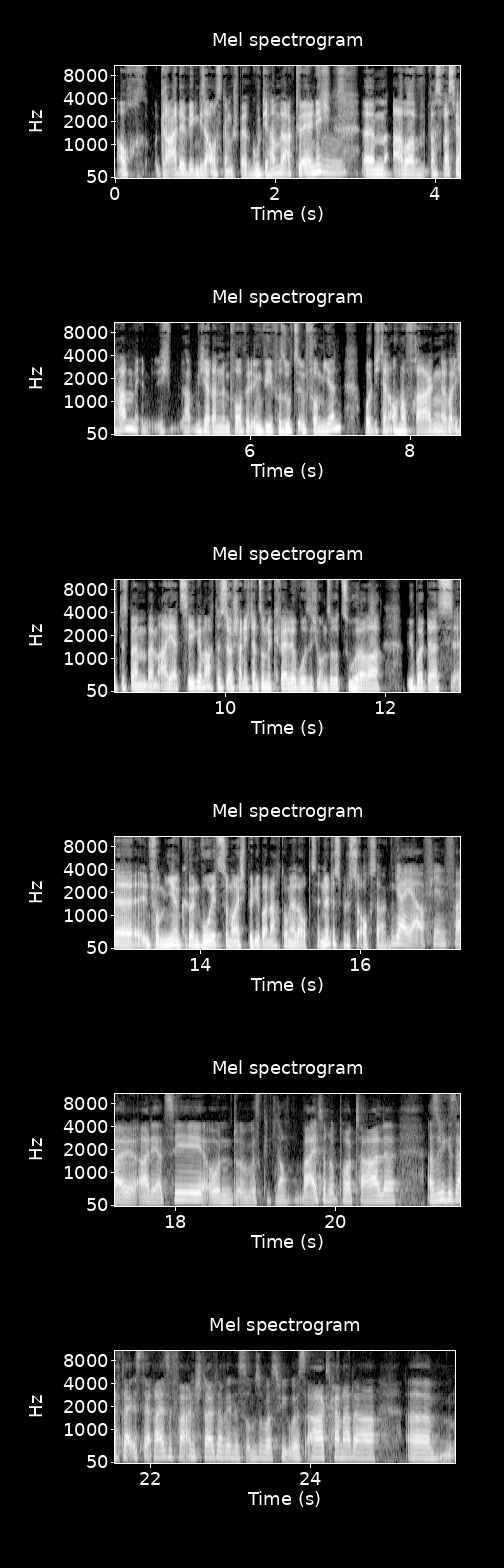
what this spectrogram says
Auch gerade wegen dieser Ausgangssperre. Gut, die haben wir aktuell nicht. Mhm. Ähm, aber was, was wir haben, ich habe mich ja dann im Vorfeld irgendwie versucht zu informieren, wollte ich dann auch noch fragen, weil ich habe das beim, beim ADAC gemacht. Das ist wahrscheinlich dann so eine Quelle, wo sich unsere Zuhörer über das äh, informieren können, wo jetzt zum Beispiel die Übernachtungen erlaubt sind. Ne? Das würdest du auch sagen. Ja, ja, auf jeden Fall ADAC und äh, es gibt noch weitere Portale. Also wie gesagt, da ist der Reiseveranstalter, wenn es um sowas wie USA, Kanada, ähm,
